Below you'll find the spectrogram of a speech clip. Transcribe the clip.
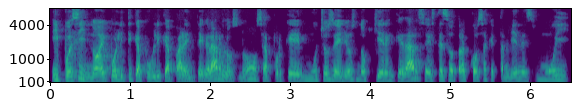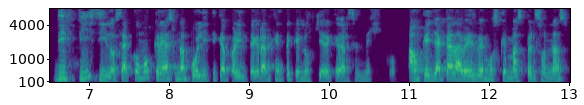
Y pues sí, no hay política pública para integrarlos, ¿no? O sea, porque muchos de ellos no quieren quedarse. Esta es otra cosa que también es muy difícil. O sea, ¿cómo creas una política para integrar gente que no quiere quedarse en México? Aunque ya cada vez vemos que más personas,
